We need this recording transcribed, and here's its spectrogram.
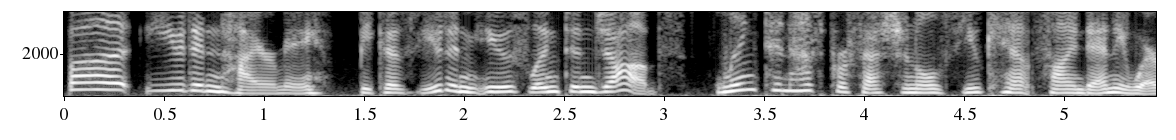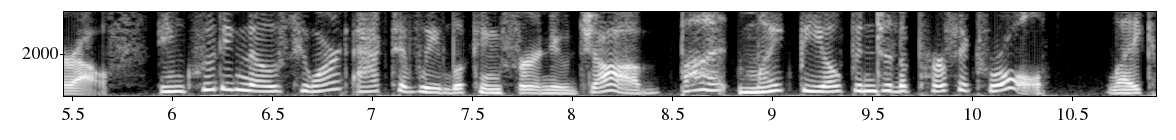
But you didn't hire me because you didn't use LinkedIn jobs. LinkedIn has professionals you can't find anywhere else, including those who aren't actively looking for a new job but might be open to the perfect role, like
